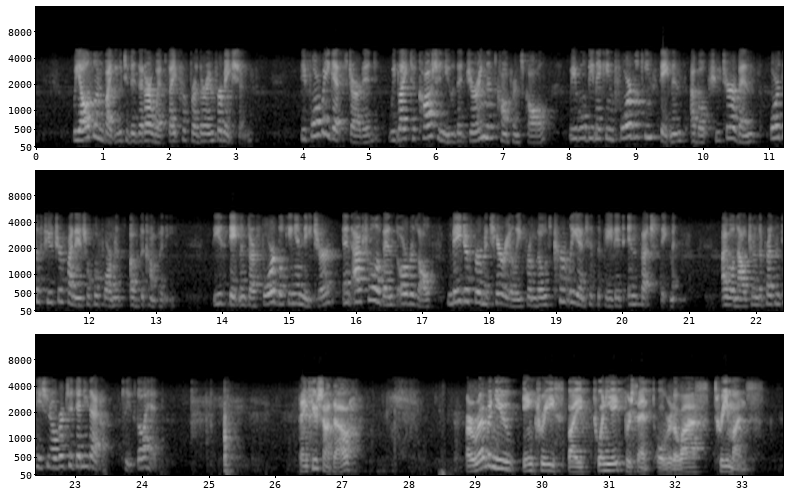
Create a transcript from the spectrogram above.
We also invite you to visit our website for further information. Before we get started, we'd like to caution you that during this conference call, we will be making forward-looking statements about future events or the future financial performance of the company. These statements are forward-looking in nature, and actual events or results may differ materially from those currently anticipated in such statements. I will now turn the presentation over to Denis Larocque. Please go ahead. Thank you, Chantal. Our revenue increased by 28% over the last three months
